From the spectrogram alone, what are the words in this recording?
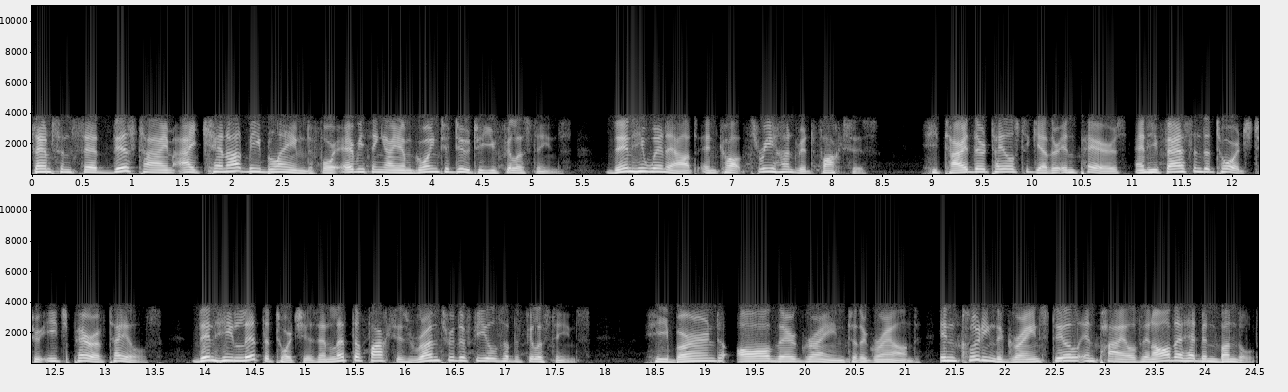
Samson said, This time I cannot be blamed for everything I am going to do to you Philistines. Then he went out and caught three hundred foxes. He tied their tails together in pairs, and he fastened a torch to each pair of tails. Then he lit the torches and let the foxes run through the fields of the Philistines. He burned all their grain to the ground, including the grain still in piles and all that had been bundled.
